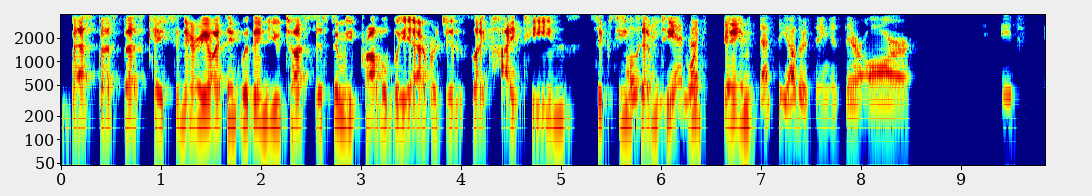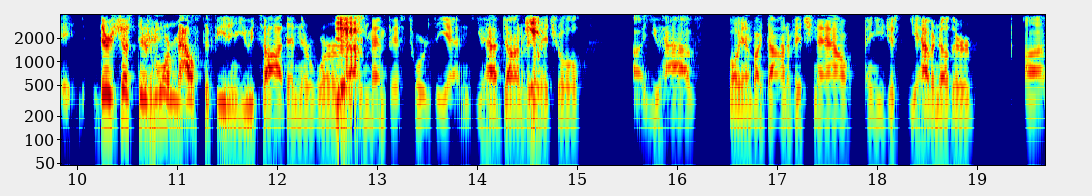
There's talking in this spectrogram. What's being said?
best, best, best case scenario. I think within Utah's system, he probably averages like high teens, 16, oh, 17 yeah, points per game. That's the other thing is there are, it's it, there's just there's more mouths to feed in Utah than there were yeah. in Memphis towards the end. You have Donovan yep. Mitchell, uh, you have Bojan Bogdanovic now, and you just you have another uh,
